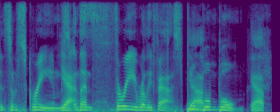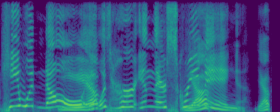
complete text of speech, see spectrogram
and some screams, Yes. and then three really fast. Boom, Yep. boom, boom. Yep. He would know Yep. it was her in there screaming. Yep.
